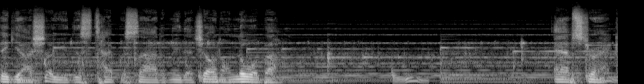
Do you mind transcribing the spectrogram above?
Figure I'll show you this type of side of me that y'all don't know about. Abstract.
